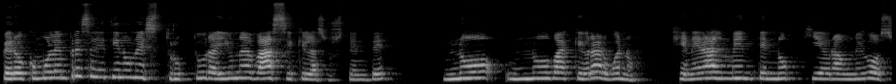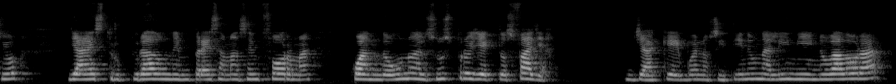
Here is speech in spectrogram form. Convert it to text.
pero como la empresa ya tiene una estructura y una base que la sustente, no, no va a quebrar. Bueno, generalmente no quiebra un negocio ya estructurado una empresa más en forma cuando uno de sus proyectos falla, ya que, bueno, si tiene una línea innovadora,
